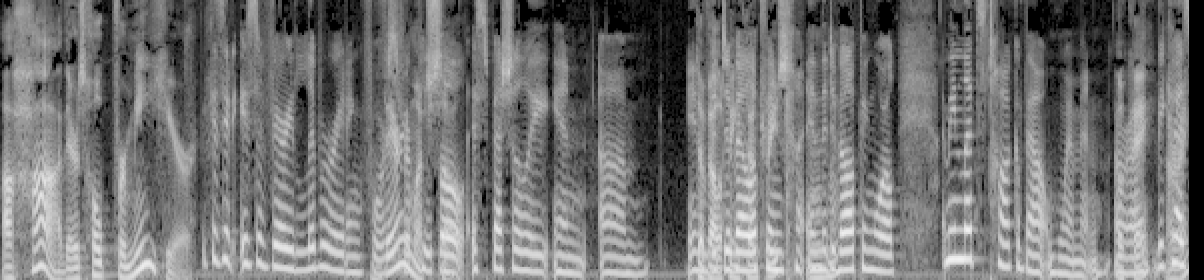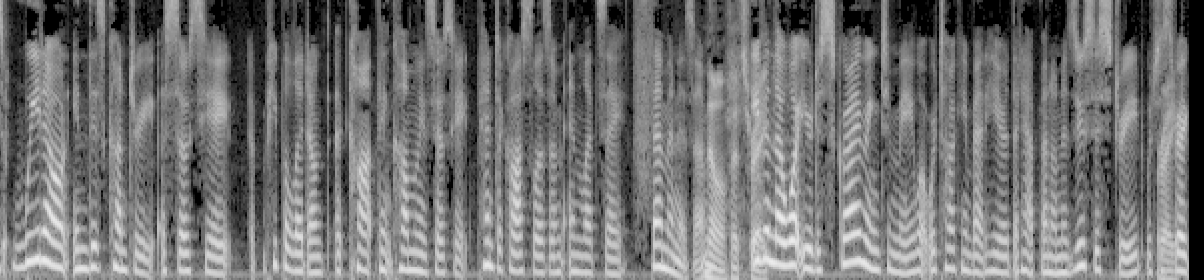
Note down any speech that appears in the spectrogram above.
"Aha! There's hope for me here." Because it is a very liberating force very for people, so. especially in um, in developing the developing in mm-hmm. the developing world. I mean, let's talk about women, all okay. right? Because all right. we don't in this country associate people that don't uh, think commonly associate Pentecostalism and let's say feminism. No, that's right. Even though what you're describing to me, what we're talking about here, that happened on Azusa Street, which right. is very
